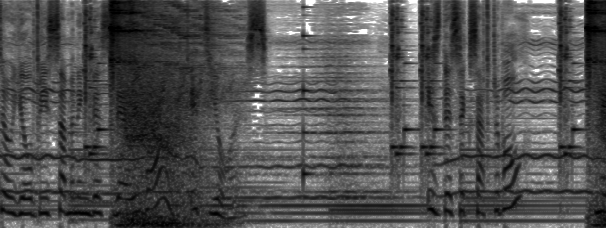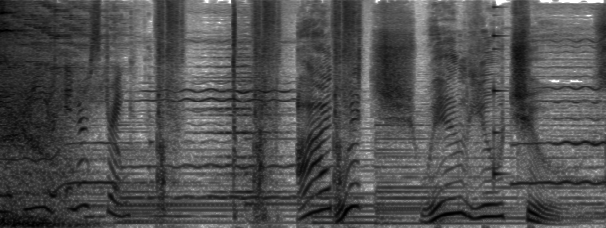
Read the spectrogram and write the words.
So you'll be summoning this very well, it's yours. Is this acceptable? Inner strength. I. Which will you choose?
